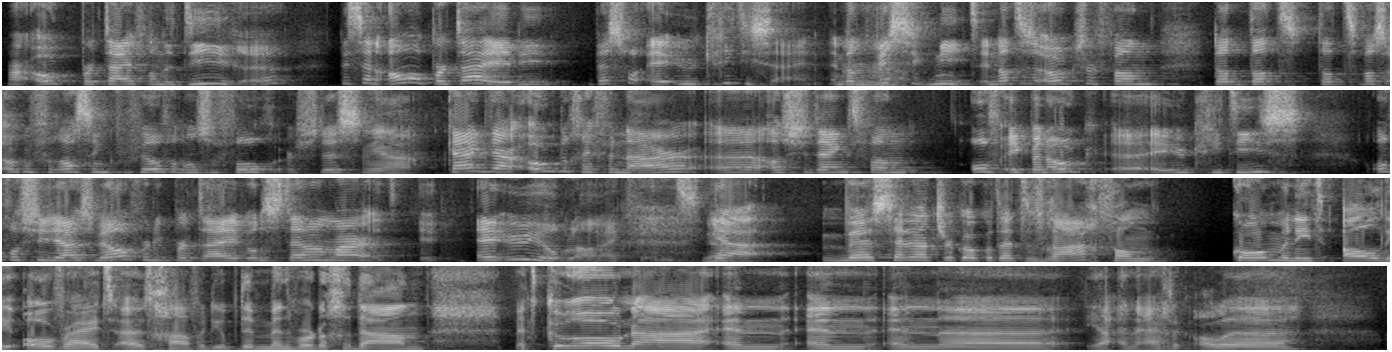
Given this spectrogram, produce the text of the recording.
maar ook Partij van de Dieren. Dit zijn allemaal partijen die best wel EU-kritisch zijn. En dat Ja. wist ik niet. En dat is ook een soort van, dat, dat, dat was ook een verrassing voor veel van onze volgers. Dus Ja. kijk daar ook nog even naar eh, als je denkt van, of ik ben ook EU-kritisch, of als je juist wel voor die partij wilde stemmen, maar het EU heel belangrijk vindt. Ja. Ja. We stellen natuurlijk ook altijd de vraag van... komen niet al die overheidsuitgaven die op dit moment worden gedaan... met corona en, en, en, eh, ja, en eigenlijk alle,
